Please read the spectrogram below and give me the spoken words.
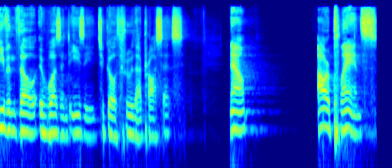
even though it wasn't easy to go through that process. Now, our plans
